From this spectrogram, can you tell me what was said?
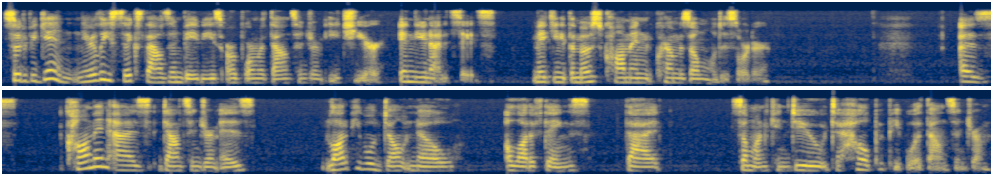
So to begin, nearly 6,000 babies are born with Down syndrome each year in the United States, making it the most common chromosomal disorder. As common as Down syndrome is, a lot of people don't know a lot of things that someone can do to help people with Down syndrome.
